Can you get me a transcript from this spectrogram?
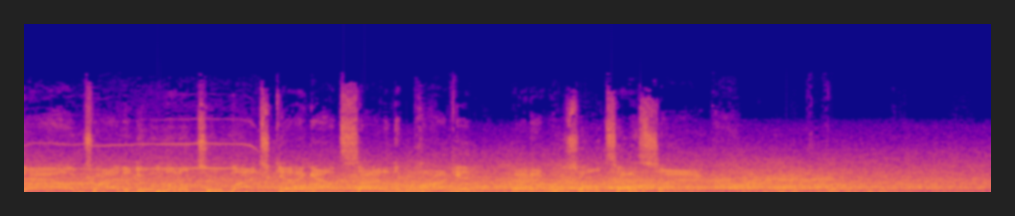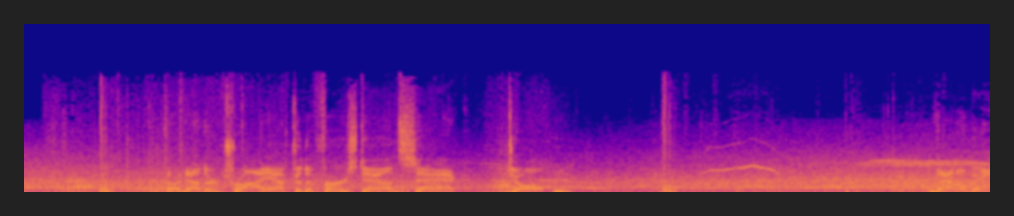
down, trying to do a little too much, getting outside of the pocket, and it results in a sack. Another try after the first down sack. Dalton. That'll be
